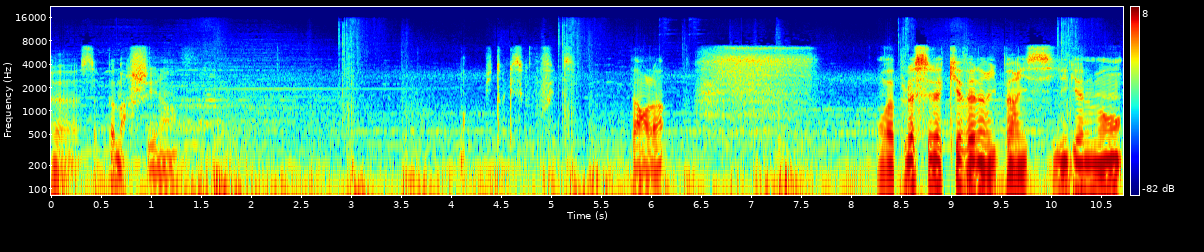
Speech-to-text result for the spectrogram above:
Euh, ça n'a pas marché là. Non, putain, qu'est-ce que vous faites? Par là. On va placer la cavalerie par ici également.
